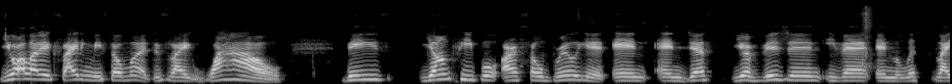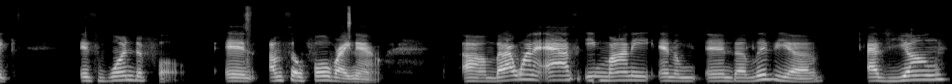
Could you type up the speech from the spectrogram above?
you all are exciting me so much. It's like, wow, these young people are so brilliant and and just your vision, Yvette and Melissa, like it's wonderful. And I'm so full right now. Um, but I want to ask Imani and and Olivia, as young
